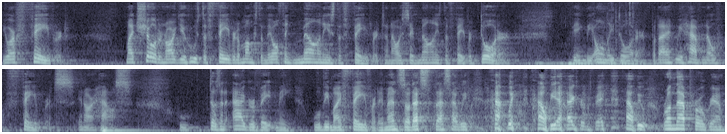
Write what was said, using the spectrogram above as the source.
You are favored. My children argue who's the favorite amongst them. They all think Melanie is the favorite. And I always say Melanie's the favorite daughter, being the only daughter. But I, we have no favorites in our house. Who doesn't aggravate me will be my favorite. Amen? So that's, that's how, we, how, we, how we aggravate, how we run that program.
